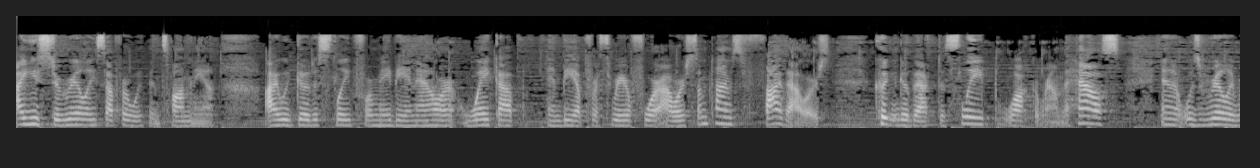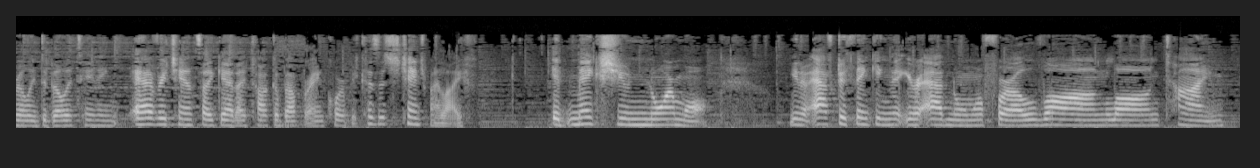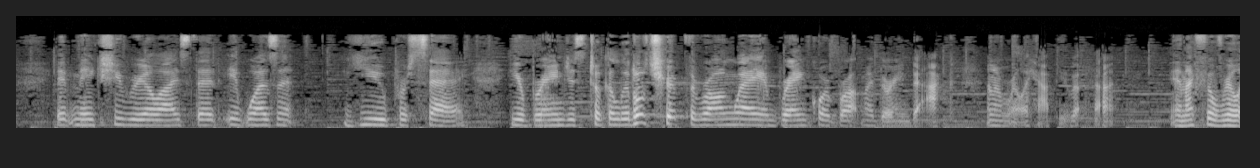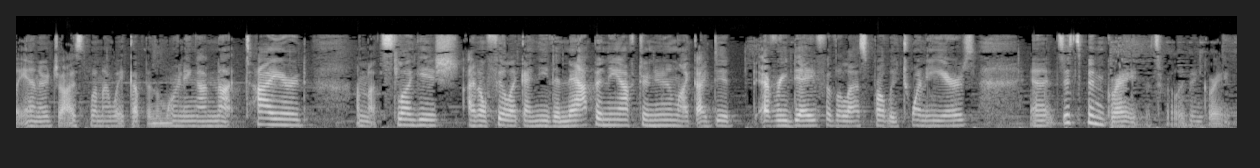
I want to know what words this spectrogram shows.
I used to really suffer with insomnia. I would go to sleep for maybe an hour, wake up, and be up for three or four hours, sometimes five hours. Couldn't go back to sleep, walk around the house, and it was really, really debilitating. Every chance I get, I talk about BrainCore because it's changed my life. It makes you normal. You know, after thinking that you're abnormal for a long, long time, it makes you realize that it wasn't you per se. Your brain just took a little trip the wrong way, and BrainCore brought my brain back. And I'm really happy about that. And I feel really energized when I wake up in the morning. I'm not tired. I'm not sluggish. I don't feel like I need a nap in the afternoon like I did every day for the last probably 20 years. And it's, it's been great. It's really been great.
